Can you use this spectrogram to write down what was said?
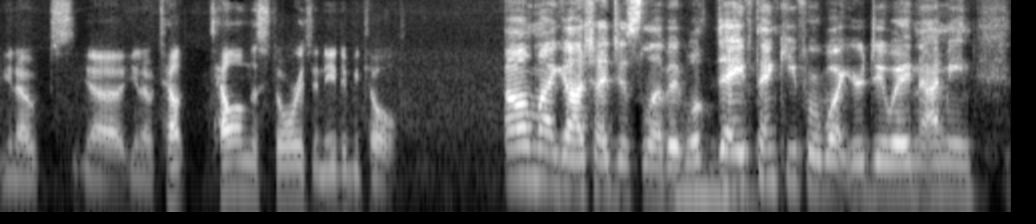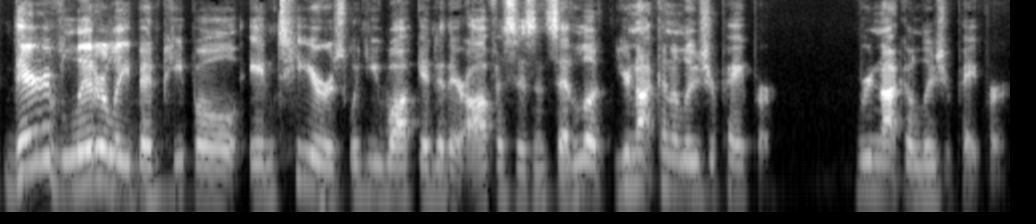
you know, uh, you know, tell, tell them the stories that need to be told. Oh my gosh, I just love it. Well, Dave, thank you for what you're doing. I mean, there have literally been people in tears when you walk into their offices and said, "Look, you're not going to lose your paper. We're not going to lose your paper."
